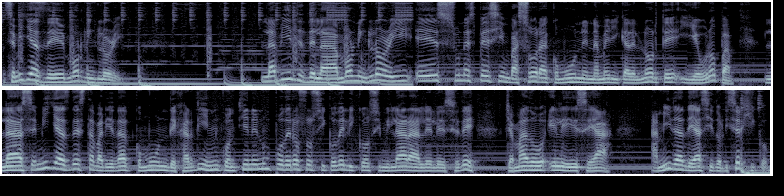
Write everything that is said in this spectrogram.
Semillas de Morning Glory. La vid de la Morning Glory es una especie invasora común en América del Norte y Europa. Las semillas de esta variedad común de jardín contienen un poderoso psicodélico similar al LSD, llamado LSA, amida de ácido lisérgico.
